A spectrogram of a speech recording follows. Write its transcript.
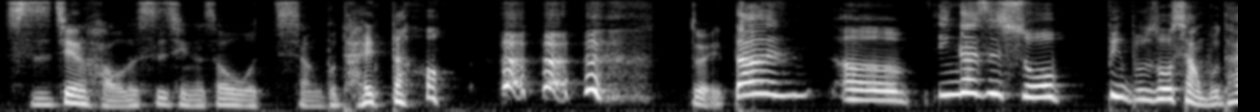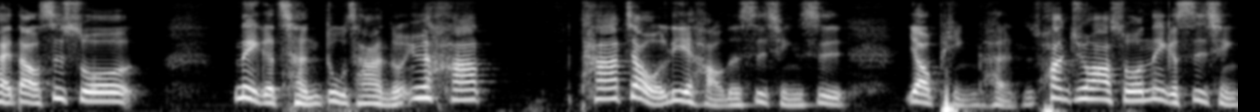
十件好的事情的时候，我想不太到。对，当然，呃，应该是说，并不是说想不太到，是说那个程度差很多。因为他他叫我列好的事情是要平衡，换句话说，那个事情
